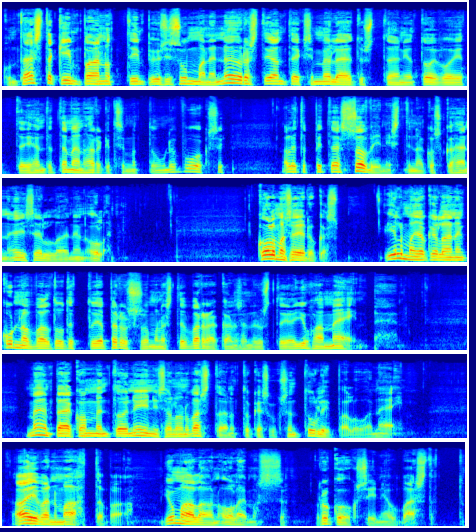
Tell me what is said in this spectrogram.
Kun tästä kimpaannuttiin, pyysi Summanen nöyrästi anteeksi möläytystään ja toivoi, ettei häntä tämän harkitsemattomuuden vuoksi aleta pitää sovinistina, koska hän ei sellainen ole. Kolmas ehdokas. Ilmajokelainen kunnanvaltuutettu ja perussuomalaisten varakansanedustaja Juha Mäenpää. Mäenpää kommentoi Niinisalon vastaanottokeskuksen tulipaloa näin. Aivan mahtavaa. Jumala on olemassa. Rukouksiin on vastattu.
